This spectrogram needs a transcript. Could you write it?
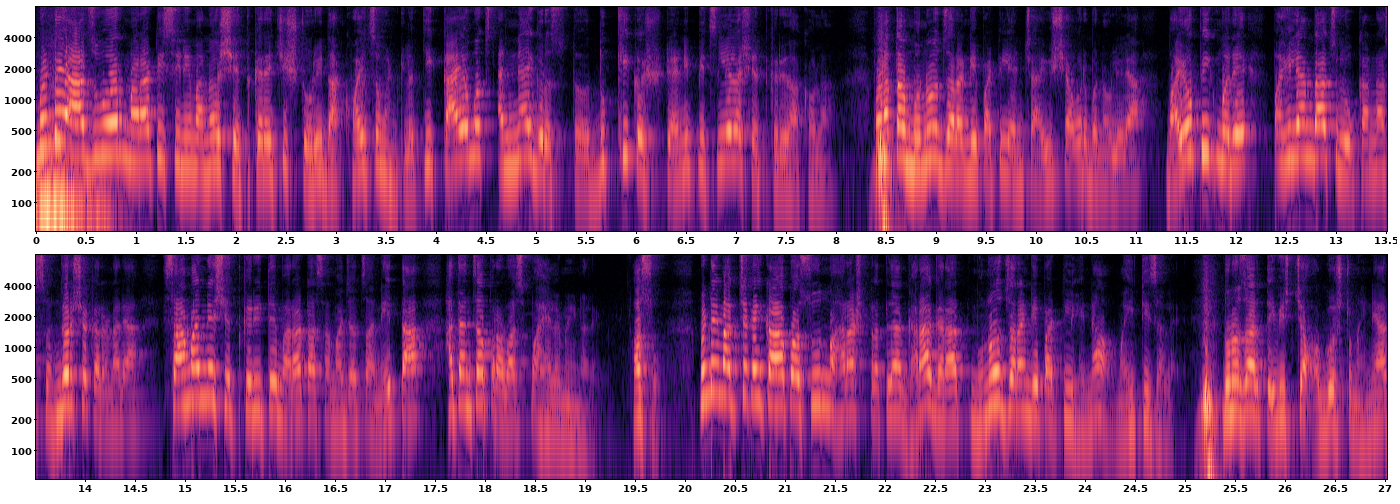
म्हणजे आजवर मराठी सिनेमानं शेतकऱ्याची स्टोरी दाखवायचं म्हटलं की कायमच अन्यायग्रस्त दुःखी कष्टी आणि पिचलेला शेतकरी दाखवला. पण आता मनोज जरांगे पाटील यांच्या आयुष्यावर बनवलेल्या बायोपिकमध्ये पहिल्यांदाच लोकांना संघर्ष करणाऱ्या सामान्य शेतकरी ते मराठा समाजाचा नेता हा त्यांचा प्रवास पाहायला मिळणार आहे. असो म्हणजे मागच्या काही काळापासून महाराष्ट्रातल्या घराघरात मनोज जरांगे पाटील हे नाव माहिती झालंय. दोन हजार तेवीसच्या ऑगस्ट महिन्यात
